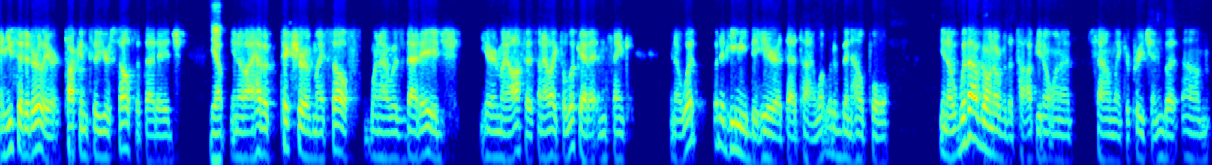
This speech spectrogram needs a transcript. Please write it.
and you said it earlier, talking to yourself at that age. Yep. You know, I have a picture of myself when I was that age here in my office, and I like to look at it and think, you know, what what did he need to hear at that time? What would have been helpful? You know, without going over the top. You don't want to sound like you're preaching, but um,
